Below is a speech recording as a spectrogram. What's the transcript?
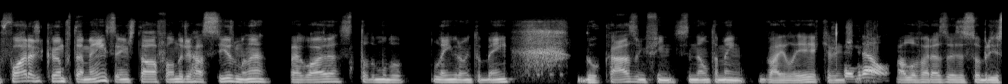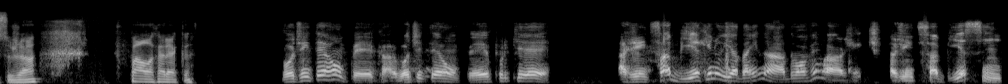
fora de campo também, se a gente estava falando de racismo, né? Agora, todo mundo lembra muito bem do caso, enfim, se não também vai ler, que a gente Pedrão. falou várias vezes sobre isso já. Fala, careca. Vou te interromper, cara. Vou te interromper porque a gente sabia que não ia dar em nada o Avelar, gente. A gente sabia sim.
